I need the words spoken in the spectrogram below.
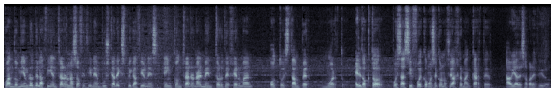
Cuando miembros de la CIA entraron a su oficina en busca de explicaciones, encontraron al mentor de Herman, Otto Stamper, muerto. El doctor, pues así fue como se conoció a Herman Carter, había desaparecido.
